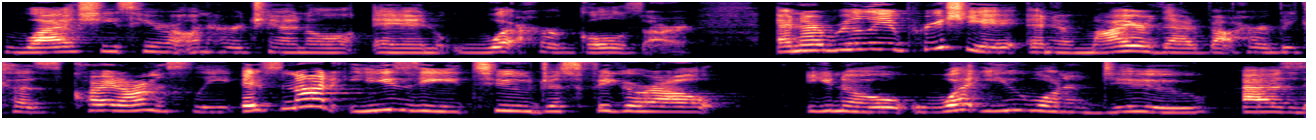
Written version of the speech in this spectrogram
why she's here on her channel and what her goals are. And I really appreciate and admire that about her because, quite honestly, it's not easy to just figure out you know, what you want to do as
